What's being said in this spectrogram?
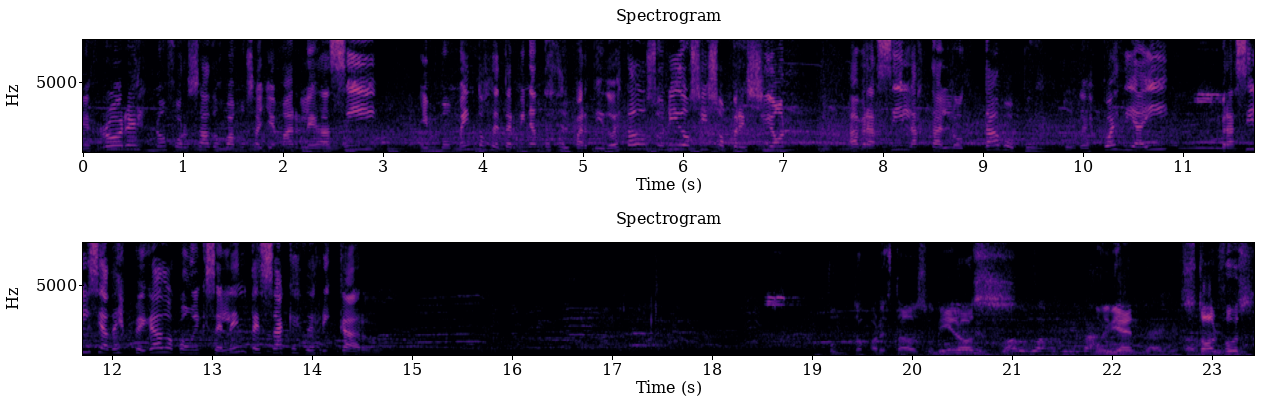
Errores no forzados, vamos a llamarles así, en momentos determinantes del partido. Estados Unidos hizo presión a Brasil hasta el octavo punto. Después de ahí, Brasil se ha despegado con excelentes saques de Ricardo. Para Estados Unidos. Muy bien. Stolfus.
